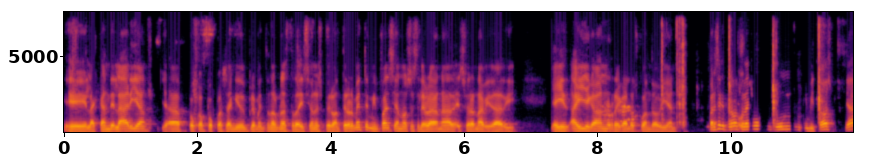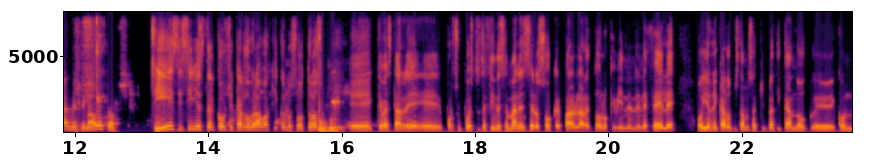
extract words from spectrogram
eh, la Candelaria, ya poco a poco se han ido implementando algunas tradiciones, pero anteriormente en mi infancia no se celebraba nada de eso, era Navidad y, ahí, llegaban los regalos cuando habían. Parece que tenemos un, invitado especial, mi estimado Beto. Sí, sí, sí, está el coach Ricardo Bravo aquí con nosotros, eh, que va a estar, eh, por supuesto, este fin de semana en Cero Soccer para hablar de todo lo que viene en NFL. Oye, Ricardo, pues estamos aquí platicando eh, con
